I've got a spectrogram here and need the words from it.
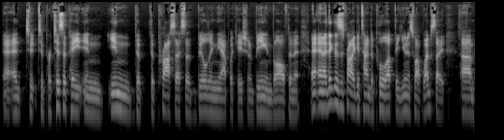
and to, to participate in in the the process of building the application of being involved in it and, and I think this is probably a good time to pull up the Uniswap website um,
